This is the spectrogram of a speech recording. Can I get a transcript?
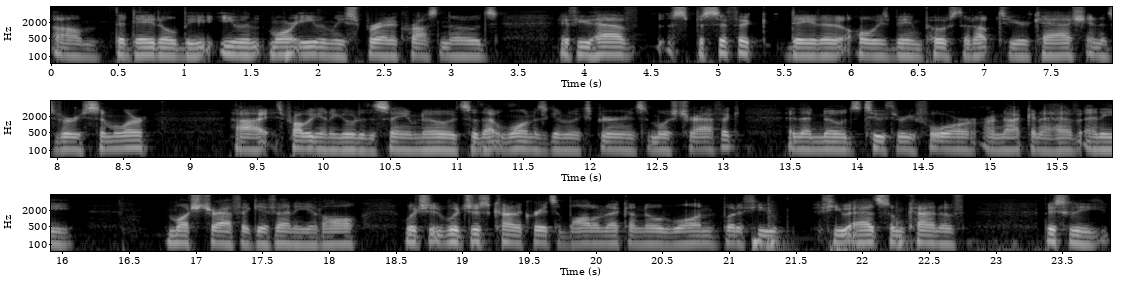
um, the data will be even more evenly spread across nodes. If you have specific data always being posted up to your cache and it's very similar, uh, it's probably going to go to the same node. So that one is going to experience the most traffic, and then nodes two, three, four are not going to have any much traffic, if any, at all, which which just kind of creates a bottleneck on node one. But if you if you add some kind of basically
